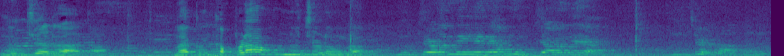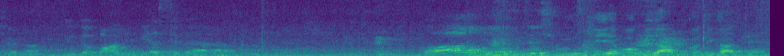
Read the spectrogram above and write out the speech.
नुचड़ रहा था। मैं कोई कपड़ा हूँ नुचड़ूँगा। मुचड़ नहीं रहा गया निचड़ रहा था निचड़ रहा था। क्योंकि पानी भी ऐसे बह रहा था। ये मुझे शूज़ दिए वो भी आपको दिखाते हैं।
